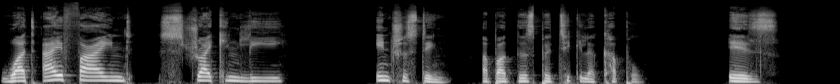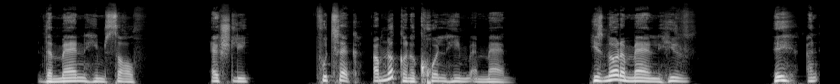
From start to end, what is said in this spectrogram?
What I find strikingly interesting about this particular couple is the man himself. Actually, Futsek, I'm not gonna call him a man. He's not a man. He's hey, and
